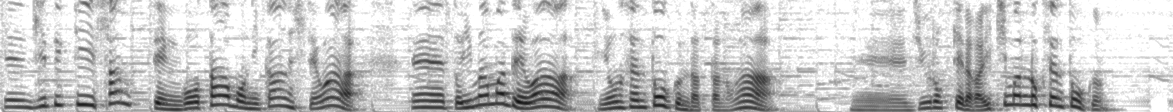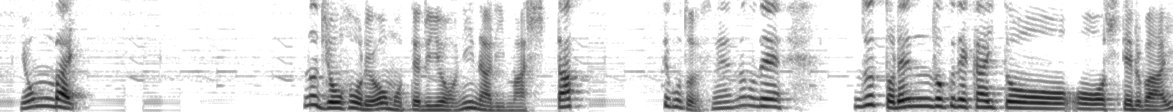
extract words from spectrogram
で、GPT3.5 ターボに関しては、えっ、ー、と、今までは4000トークンだったのが、えー、16K だから16000トークン。4倍。の情報量を持てるようになりましたってことですね。なので、ずっと連続で回答をしてる場合、チ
